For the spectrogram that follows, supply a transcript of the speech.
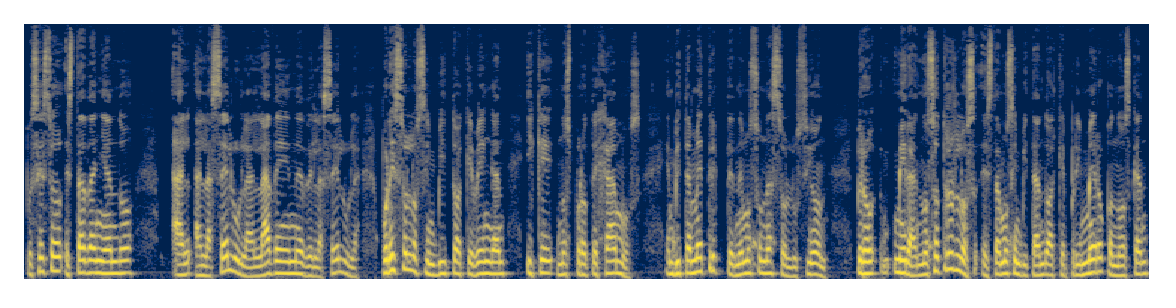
pues eso está dañando a, la célula, al ADN de la célula. Por eso los invito a que vengan y que nos protejamos. En Vitametric tenemos una solución. Pero mira, nosotros los estamos invitando a que primero conozcan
